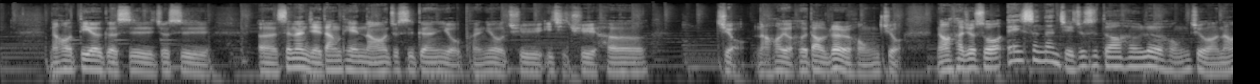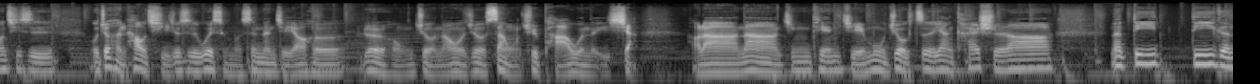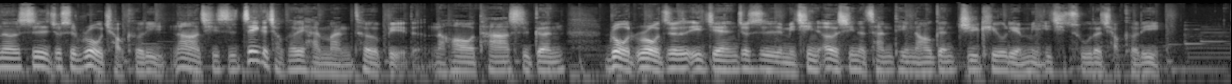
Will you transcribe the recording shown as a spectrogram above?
然后第二个是就是呃圣诞节当天，然后就是跟有朋友去一起去喝酒，然后有喝到热红酒，然后他就说，哎，圣诞节就是都要喝热红酒啊。然后其实我就很好奇，就是为什么圣诞节要喝热红酒，然后我就上网去爬文了一下。好啦，那今天节目就这样开始啦。那第一第一个呢是就是肉巧克力，那其实这个巧克力还蛮特别的。然后它是跟肉肉就是一间就是米其林二星的餐厅，然后跟 GQ 联名一起出的巧克力。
